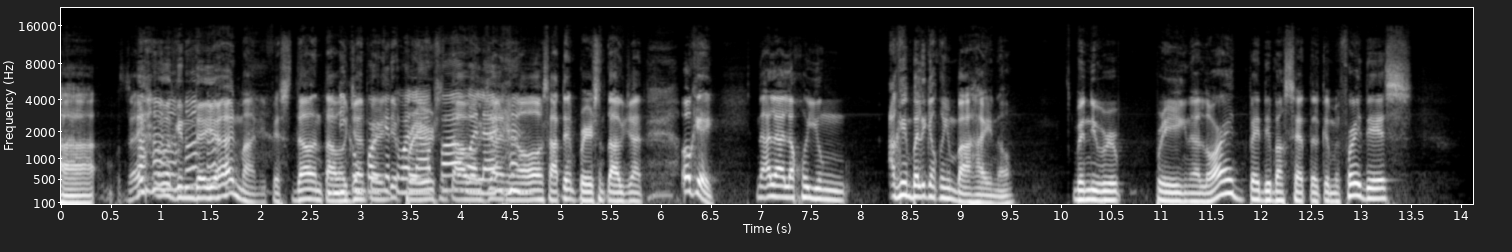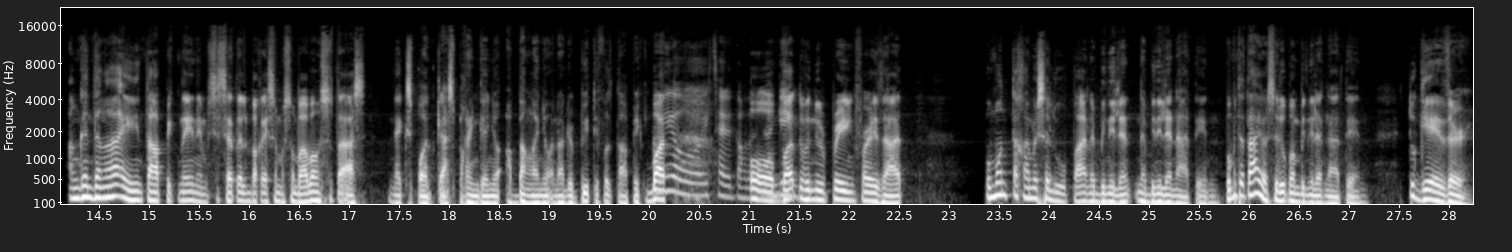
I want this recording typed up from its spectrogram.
Ah, uh, maganda yan. Manifest daw ang tawag dyan. Pero hindi, prayers ang pa, tawag wala dyan. No, sa atin, prayers ang tawag dyan. Okay. Naalala ko yung, again, balikan ko yung bahay, no? When we were praying na, Lord, pwede bang settle kami for this? ang ganda nga eh, yung topic na yun. Eh. Settle ba kayo sa mas mababa o sa taas? Next podcast, pakinggan nyo, abangan nyo another beautiful topic. But, Ay, oo, excited ako. Naging- but when we're praying for that, pumunta kami sa lupa na binila, na binila natin. Pumunta tayo sa lupang binila natin. Together.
